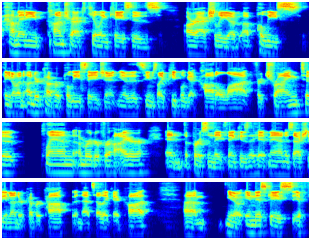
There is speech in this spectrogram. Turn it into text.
how many contract killing cases are actually a, a, police, you know, an undercover police agent. You know, it seems like people get caught a lot for trying to plan a murder for hire, and the person they think is a hitman is actually an undercover cop, and that's how they get caught. Um, you know, in this case, if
